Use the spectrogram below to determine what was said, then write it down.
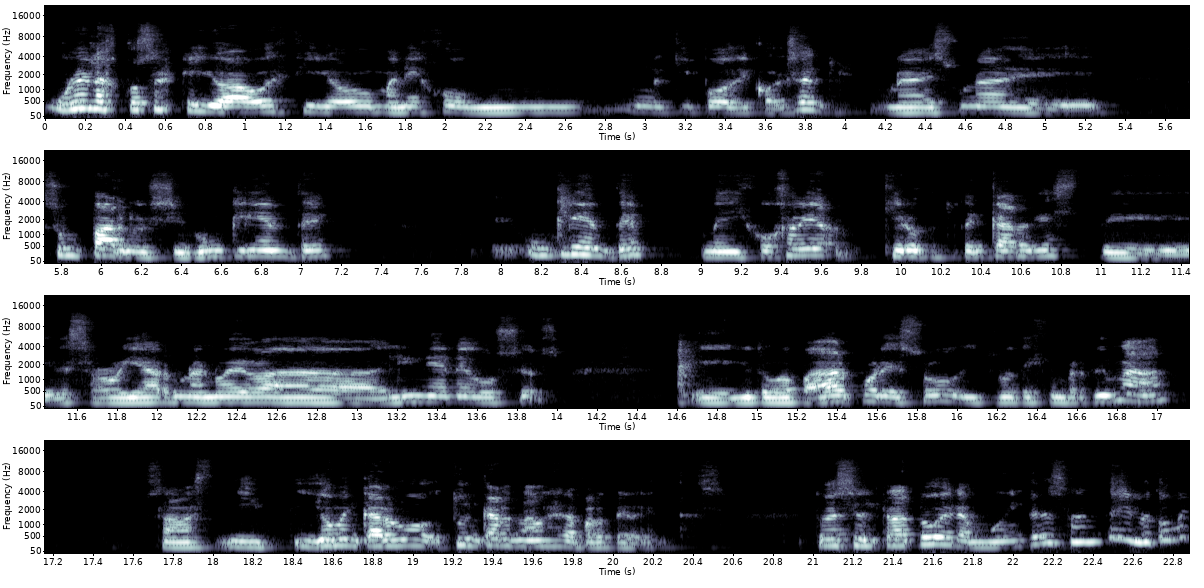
una de las cosas que yo hago es que yo manejo un, un equipo de call center. Una, es, una de, es un partnership, un cliente, un cliente me dijo, Javier, quiero que tú te encargues de desarrollar una nueva línea de negocios. Eh, yo te voy a pagar por eso y tú no tienes que invertir nada. y, yo me encargo, tú encargas nada más de la parte de ventas. Entonces el trato era muy interesante y lo tomé.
